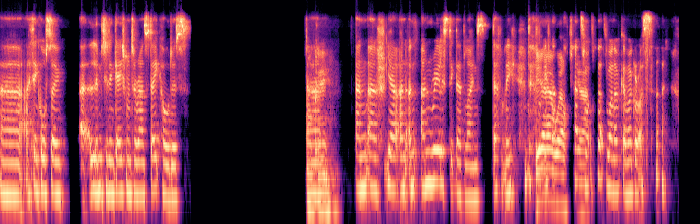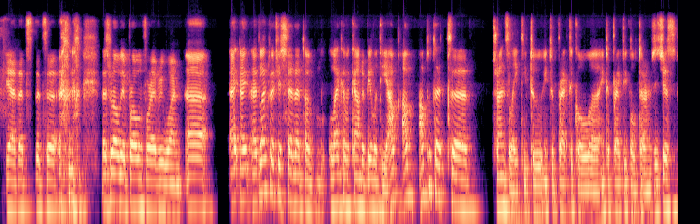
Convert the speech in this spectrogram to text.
Uh, I think also uh, limited engagement around stakeholders. Okay. Um, and uh, yeah, and, and, unrealistic deadlines definitely. definitely yeah, well, that's yeah. What, that's one I've come across. yeah, that's that's a that's probably a problem for everyone. Uh, I, I would like to just say that of lack of accountability. How how how do that uh, translate into into practical uh, into practical terms? It's just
